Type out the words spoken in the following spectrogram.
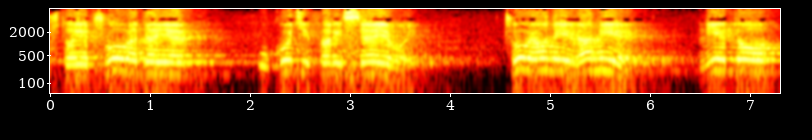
što je čuva da je u kući Farisejevoj. Čuva ona i ranije. Nije to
